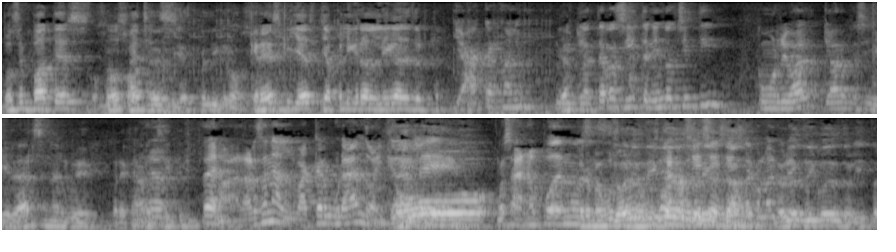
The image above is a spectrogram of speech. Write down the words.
Dos empates, dos, Dos empates fechas. y es peligroso. ¿Crees que ya, es- ya peligra la liga desde ahorita? Ya, carnal. Ya. Inglaterra sí, teniendo el City como rival, claro que sí. Y el Arsenal, güey, parejando al City. Bueno, el Arsenal va carburando, hay que No. darle. O sea, no podemos. Pero me gusta, Yo me les digo gusta. desde Sí, sí, sí, ahorita, con yo les pico. digo desde ahorita,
